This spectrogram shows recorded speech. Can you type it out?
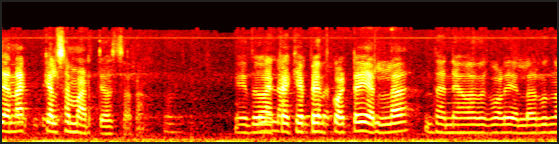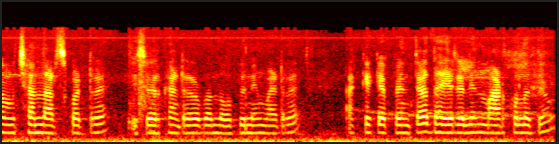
ಜನ ಕೆಲಸ ಮಾಡ್ತೇವೆ ಸರ್. ಇದು ಅಕ್ಕ ಕೆಪ್ಪೆ ಅಂತ ಕೊಟ್ಟೆ ಎಲ್ಲ ಧನ್ಯವಾದಗಳು. ಎಲ್ಲರೂ ನಮ್ಗೆ ಚಂದ ನಡೆಸ್ಕೊಟ್ರೆ ಈಶ್ವರ್ ಖಂಡ್ರೆ ಬಂದು ಓಪನಿಂಗ್ ಮಾಡ್ರೆ. ಅಕ್ಕ ಕೆಪ್ಪೆ ಅಂತೇಳಿ ಧೈರ್ಯಲಿಂದ ಮಾಡ್ಕೊಳತ್ತೇವೆ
